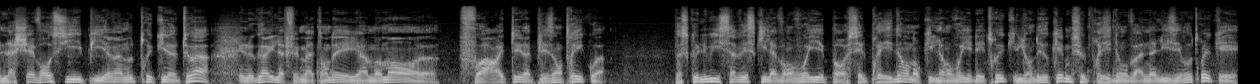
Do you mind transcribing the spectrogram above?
la chèvre aussi. Puis il y avait un autre truc, tu vois. Et le gars, il a fait, mais attendez, il y a un moment, euh, faut arrêter la plaisanterie, quoi. Parce que lui, il savait ce qu'il avait envoyé pour. C'est le président, donc il a envoyé des trucs. Ils lui ont dit Ok, monsieur le président, on va analyser vos trucs. Et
